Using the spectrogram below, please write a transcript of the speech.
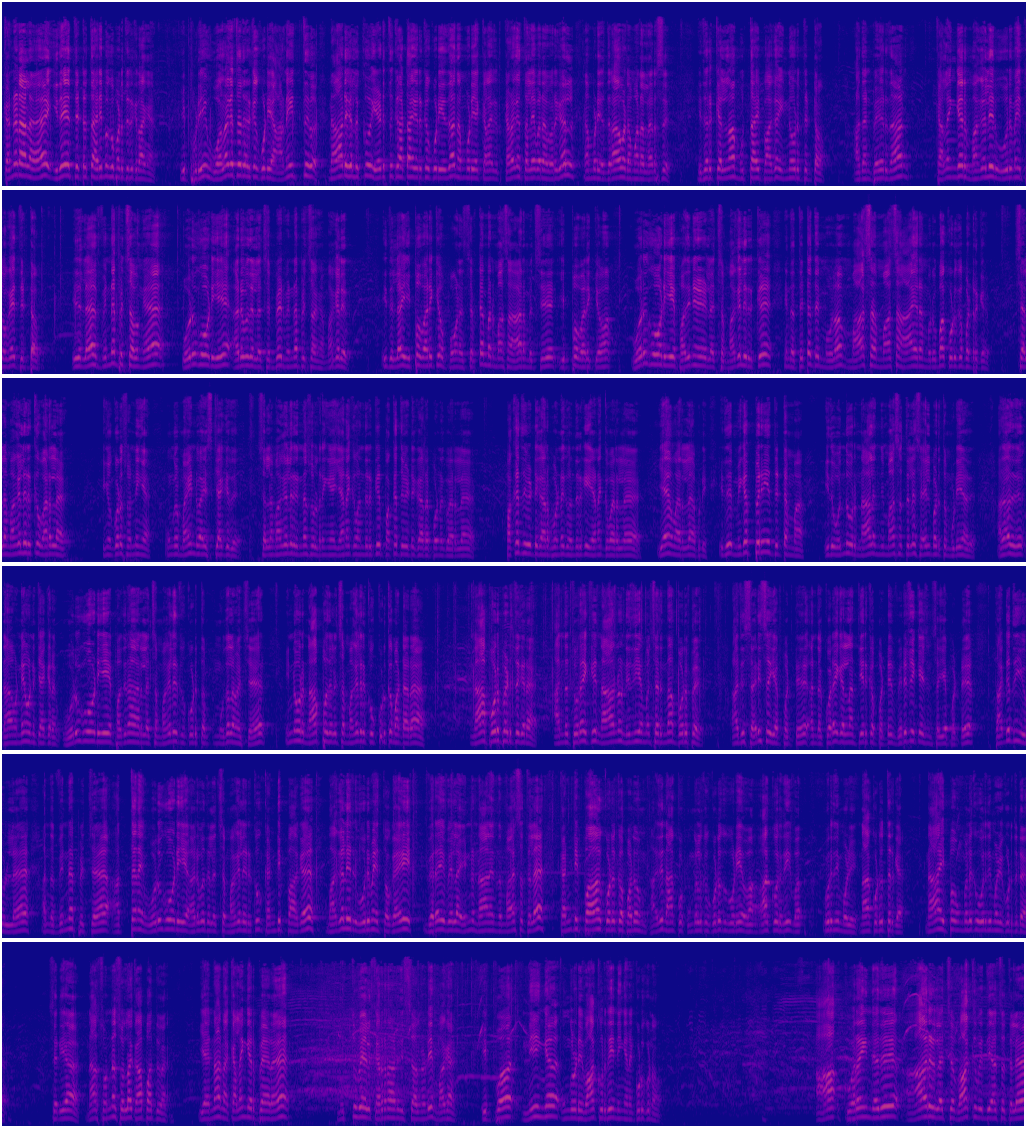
கன்னடாவில் இதே திட்டத்தை அறிமுகப்படுத்தியிருக்கிறாங்க. இப்படி உலகத்தில் இருக்கக்கூடிய அனைத்து நாடுகளுக்கும் எடுத்துக்காட்டாக இருக்கக்கூடியதுதான் நம்முடைய கழக கழக தலைவர் அவர்கள் நம்முடைய திராவிட மாடல் அரசு. இதற்கெல்லாம் முத்தாய்ப்பாக இன்னொரு திட்டம். அதன் பெயர் தான் கலைஞர் மகளிர் உரிமை தொகை திட்டம். இதில் விண்ணப்பிச்சவங்க ஒரு கோடியே அறுபது லட்சம் பேர் விண்ணப்பிச்சாங்க மகளிர். இதில் இப்போ வரைக்கும் போன செப்டம்பர் மாதம் ஆரம்பிச்சு இப்போ வரைக்கும் ஒரு கோடியே பதினேழு லட்சம் மகளிருக்கு இந்த திட்டத்தின் மூலம் மாதம் மாதம் ஆயிரம் ரூபாய் கொடுக்கப்பட்டிருக்கு. சில மகளிருக்கு வரல. இங்க கூட சொன்னீங்க உங்க மைண்ட் வாய்ஸ் கேக்குது. சில மகளிர் என்ன சொல்றீங்க? எனக்கு வந்திருக்கு பக்கத்து வீட்டுக்கார பொண்ணுக்கு வரல. பக்கத்து வீட்டுக்கார பொண்ணுக்கு வந்திருக்கு எனக்கு வரல. ஏன் வரல அப்படி? இது மிகப்பெரிய திட்டம்மா. இது வந்து ஒரு நாலஞ்சு மாசத்துல செயல்படுத்த முடியாது. அதாவது நான் ஒன்றே ஒன்று கேட்குறேன் ஒரு கோடியே பதினாறு லட்சம் மகளிருக்கு கொடுத்த முதலமைச்சர் இன்னொரு நாற்பது லட்சம் மகளிருக்கு கொடுக்க மாட்டாரா? நான் பொறுப்பெடுத்துக்கிறேன். அந்த துறைக்கு நானும் நிதியமைச்சர் தான் பொறுப்பு. அது சரி செய்யப்பட்டு அந்த குறைகள்லாம் தீர்க்கப்பட்டு வெரிஃபிகேஷன் செய்யப்பட்டு தகுதியுள்ள அந்த விண்ணப்பிச்ச அத்தனை ஒரு கோடி அறுபது லட்சம் மகளிருக்கும் கண்டிப்பாக மகளிர் உரிமை தொகை விரைவில் இன்னும் நாலஞ்சு மாசத்துல கண்டிப்பாக கொடுக்கப்படும். அது நான் உங்களுக்கு கொடுக்கக்கூடிய வாக்குறுதி வ- உறுதிமொழி நான் கொடுத்துருக்கேன். நான் இப்போ உங்களுக்கு உறுதிமொழி கொடுத்துட்டேன். சரியா? நான் சொன்ன சொல்ல காப்பாற்றுவேன் ஏன்னா நான் கலைஞர் பேரை முத்துவேல் கருணாநிதி ஸ்டாலினுடைய மகன். இப்போ நீங்கள் உங்களுடைய வாக்குறுதியை நீங்கள் எனக்கு கொடுக்கணும். குறைந்தது ஆறு லட்சம் வாக்கு வித்தியாசத்துல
